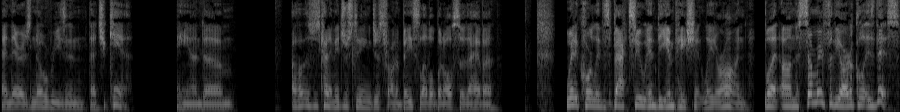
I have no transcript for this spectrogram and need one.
and there is no reason that you can't." And um, I thought this was kind of interesting just on a base level, but also I have a way to correlate this back to in the Inpatient later on. But um, the summary for the article is this:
